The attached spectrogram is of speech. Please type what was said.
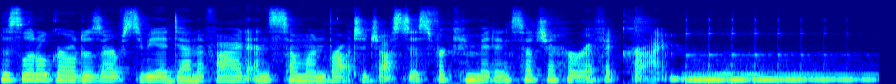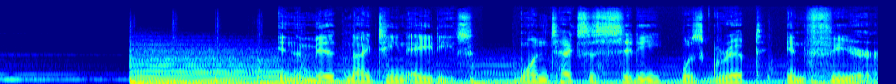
This little girl deserves to be identified and someone brought to justice for committing such a horrific crime. In the mid 1980s, one Texas city was gripped in fear.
